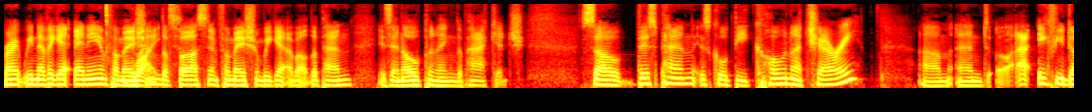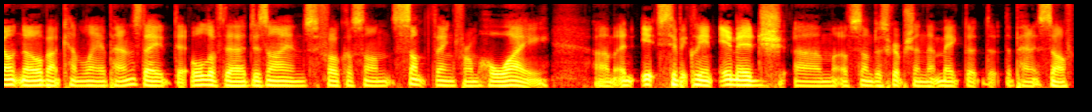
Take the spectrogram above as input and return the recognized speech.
right? We never get any information. Right. the first information we get about the pen is in opening the package. So this pen is called the kona cherry um, and uh, if you don't know about Kanilea pens, they, they all of their designs focus on something from Hawaii, um, and it's typically an image um, of some description that make the, the, the pen itself.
